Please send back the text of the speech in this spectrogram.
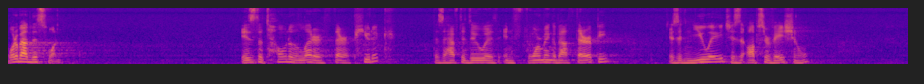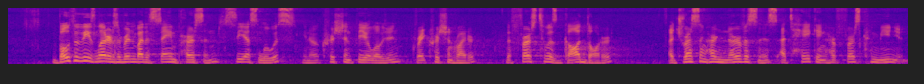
What about this one? Is the tone of the letter therapeutic? Does it have to do with informing about therapy? Is it new age? Is it observational? Both of these letters are written by the same person, C.S. Lewis, you know, Christian theologian, great Christian writer. The first to his goddaughter, addressing her nervousness at taking her first communion.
